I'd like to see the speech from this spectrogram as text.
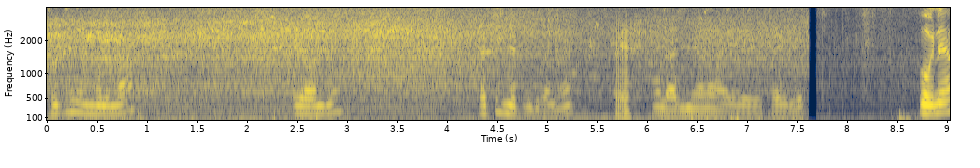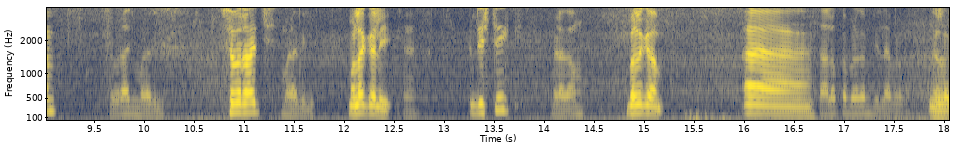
சொட்டு நீர் மூலமாக இதில் வந்து கத்தி நட்டுருக்குறாங்க. நல்ல அருமையான ஒரு பயிர். உங்கள் நேம் ಶಿವರಾಜ್ ಮಳಗಲಿ சிவராஜ் ಮಳಗಲಿ மலக்காளி டிஸ்ட்ரிக் ಬೆಳಗಾಂ பெல்காம் ತಾಲೂಕು ಬೆಳಗಾಂ ಜಿಲ್ಲಾ ಬೆಳಗಾಂ நல்லா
